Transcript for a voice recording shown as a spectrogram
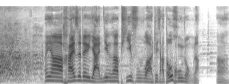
哎呀，孩子这个眼睛和皮肤啊，这家都红肿了啊！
